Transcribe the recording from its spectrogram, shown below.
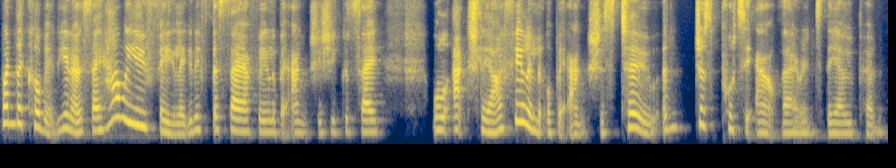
when they come in, you know, say, How are you feeling? And if they say I feel a bit anxious, you could say, Well, actually, I feel a little bit anxious too, and just put it out there into the open.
